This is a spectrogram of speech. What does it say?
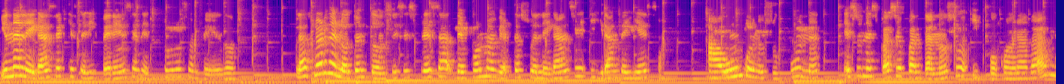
y una elegancia que se diferencia de todo su alrededor. La flor de loto entonces expresa de forma abierta su elegancia y gran belleza, aun cuando su cuna es un espacio pantanoso y poco agradable.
